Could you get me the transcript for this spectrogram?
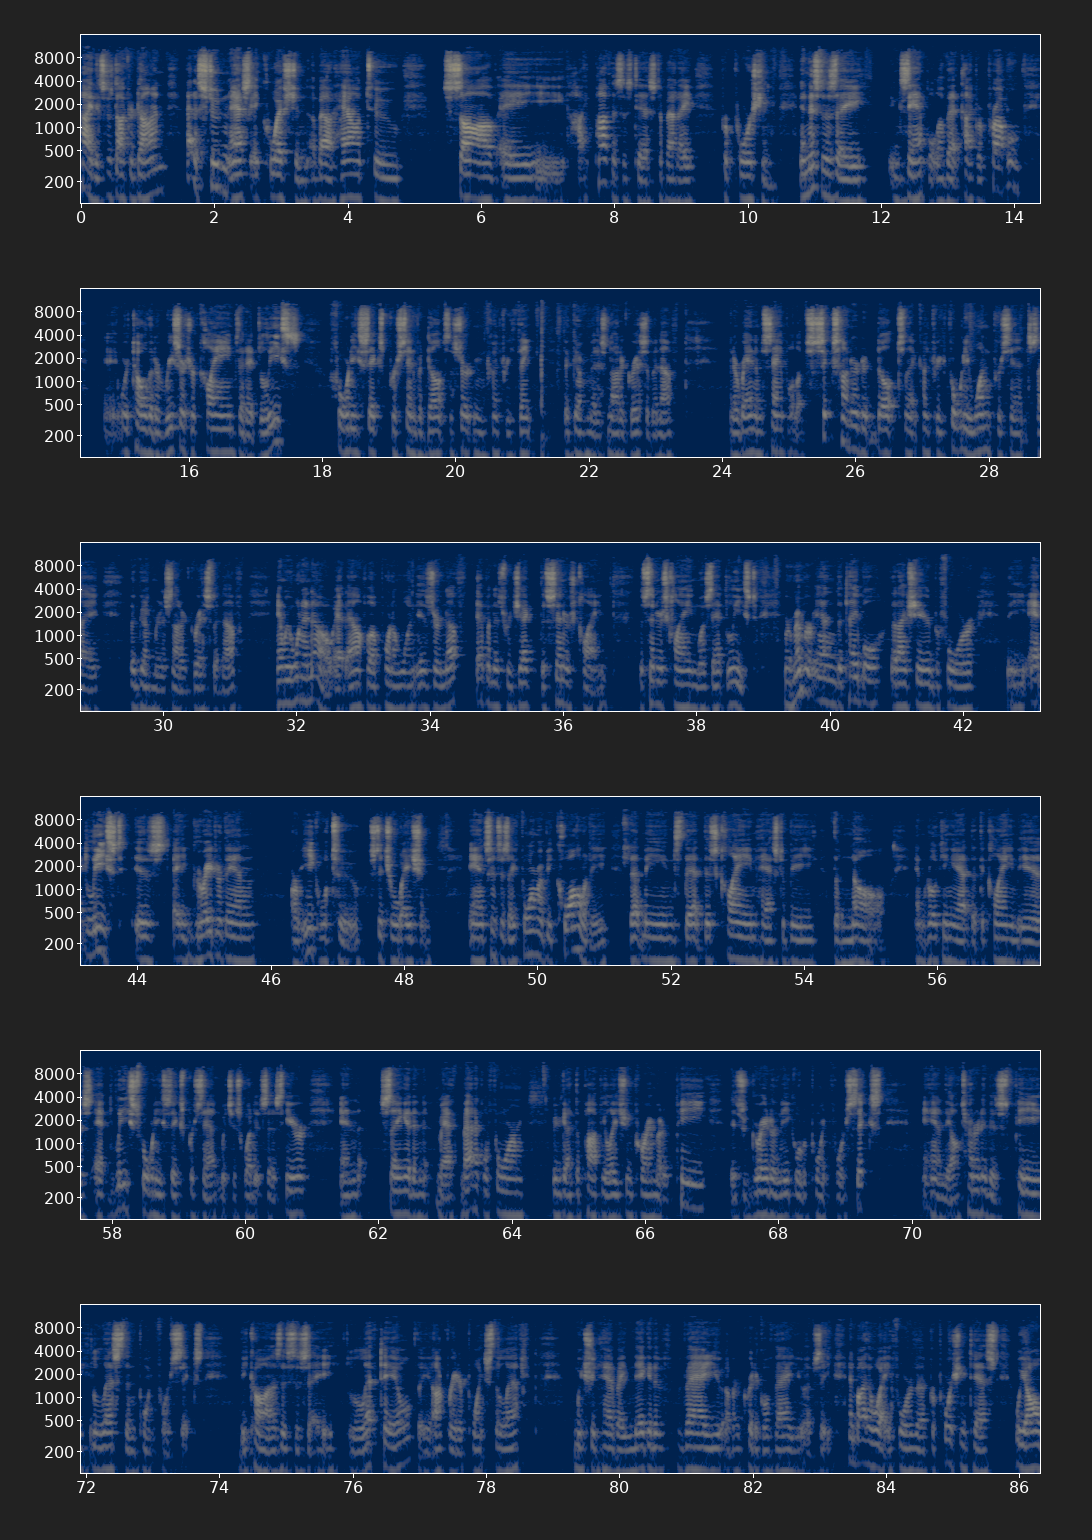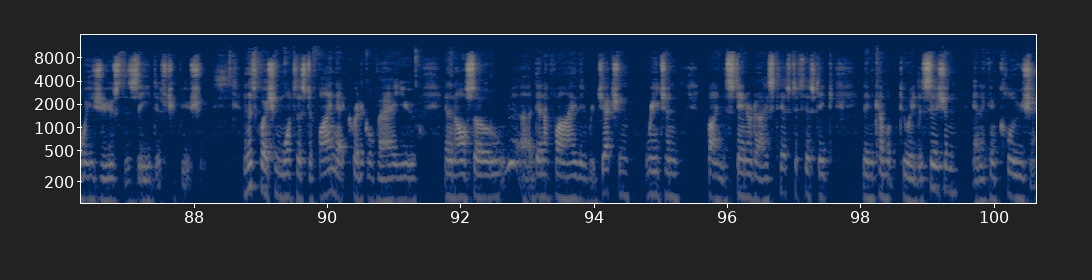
Hi, this is Dr. Don. I had a student ask a question about how to solve a hypothesis test about a proportion. And this is a example of that type of problem. We're told that a researcher claims that at least 46% of adults in a certain country think the government is not aggressive enough. In a random sample of 600 adults in that country, 41% say the government is not aggressive enough. And we want to know at alpha 0.01, is there enough evidence to reject the center's claim? The center's claim was at least. Remember in the table that I shared before, the at least is a greater than or equal to situation. And since it's a form of equality, that means that this claim has to be the null. And we're looking at that the claim is at least 46%, which is what it says here. And saying it in mathematical form, we've got the population parameter P is greater than equal to 0.46 and the alternative is P less than 0.46 because this is a left tail, the operator points to the left, we should have a negative value of our critical value of z. And by the way, for the proportion test, we always use the z distribution. And this question wants us to find that critical value and then also uh, identify the rejection region, find the standardized test statistic, then come up to a decision and a conclusion.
